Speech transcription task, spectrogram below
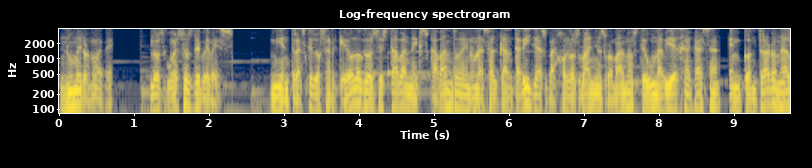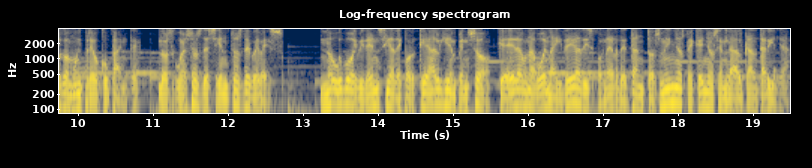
Número 9. Los huesos de bebés. Mientras que los arqueólogos estaban excavando en unas alcantarillas bajo los baños romanos de una vieja casa, encontraron algo muy preocupante. Los huesos de cientos de bebés. No hubo evidencia de por qué alguien pensó que era una buena idea disponer de tantos niños pequeños en la alcantarilla.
